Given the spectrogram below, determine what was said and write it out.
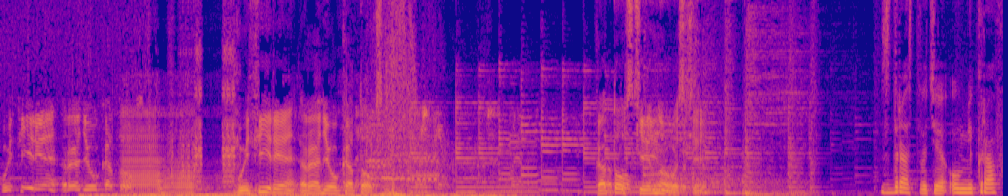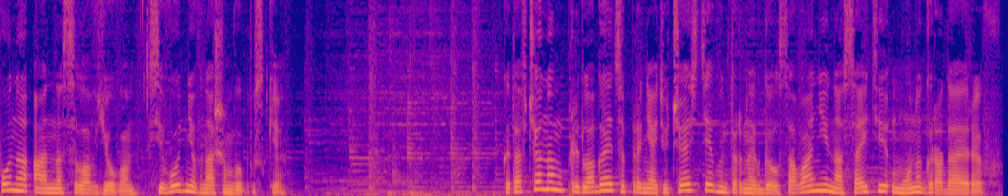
В эфире Радио Котовск. В эфире Радио Котовск. Котовские новости. Здравствуйте, у микрофона Анна Соловьева. Сегодня в нашем выпуске. Котовчанам предлагается принять участие в интернет-голосовании на сайте Моногорода РФ.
